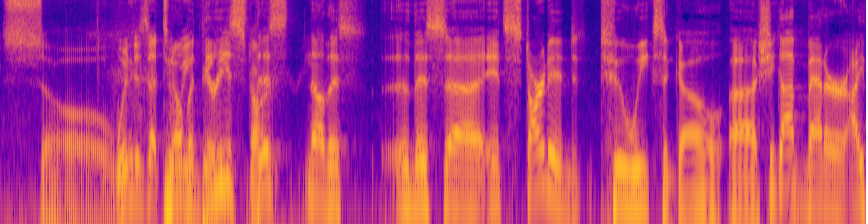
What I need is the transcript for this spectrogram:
So when does that two no, week but period these start? this no this uh, this uh, it started two weeks ago. Uh, she got better. I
